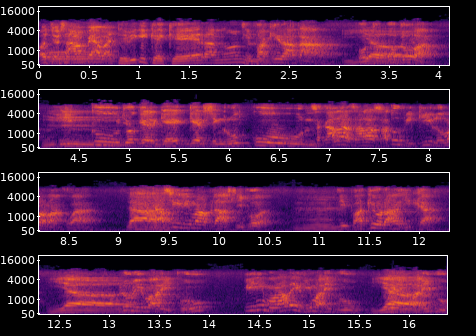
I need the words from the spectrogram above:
Aja Oh. sampe awak dhewe iki gegeran ngono. lho. Dibagi rata. Mm-mm. Iku jo geger-geger sing rukun. Sekarang salah satu biji lu mama gua. Lah, Kasih lima belas ribu. Hmm. Dibagi orang tiga. Iya. Lu lima ribu, ini mulai lima ribu. Iya. Lima ribu.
